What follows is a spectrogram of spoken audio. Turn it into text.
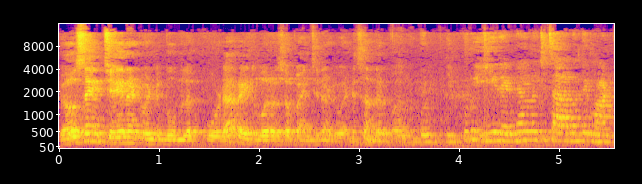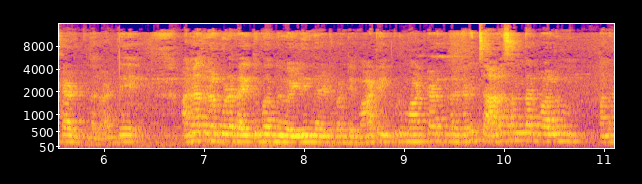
వ్యవసాయం చేయనటువంటి భూములకు కూడా రైతు భరోసా పెంచినటువంటి సందర్భాలు. ఇప్పుడు- ఈ రెండు నుంచి చాలా మంది మాట్లాడుతున్నారు. అంటే అనర్హులకు కూడా రైతు బంధు వెళ్ళింది అనేటువంటి మాట ఇప్పుడు మాట్లాడుతున్నారు కానీ చాలా సందర్భాలు మనం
